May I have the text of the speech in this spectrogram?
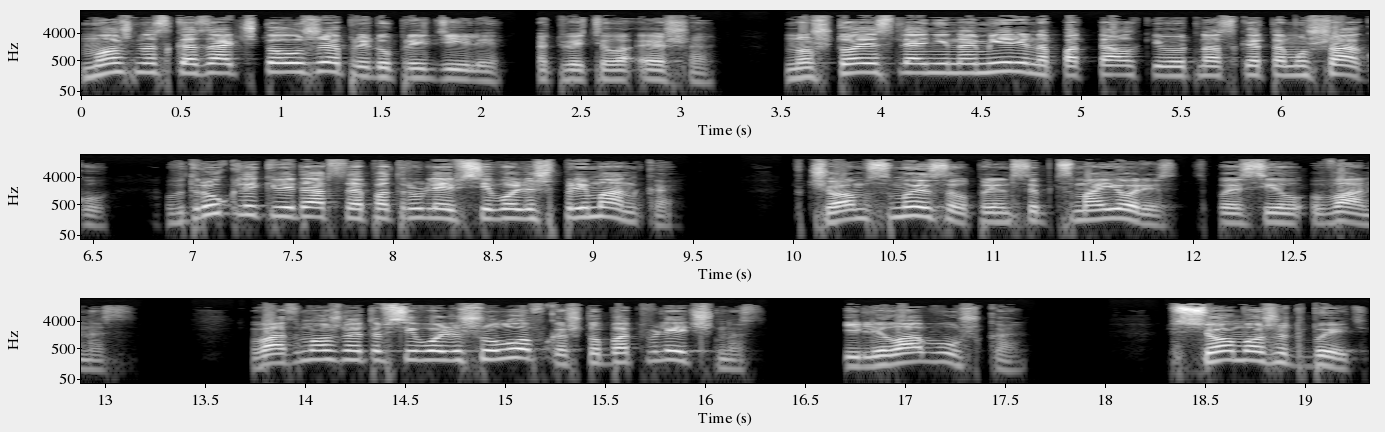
«Можно сказать, что уже предупредили», — ответила Эша. «Но что, если они намеренно подталкивают нас к этому шагу? Вдруг ликвидация патрулей всего лишь приманка?» «В чем смысл, принцип Цмайорис?» — спросил Ваннес. «Возможно, это всего лишь уловка, чтобы отвлечь нас. Или ловушка». «Все может быть,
